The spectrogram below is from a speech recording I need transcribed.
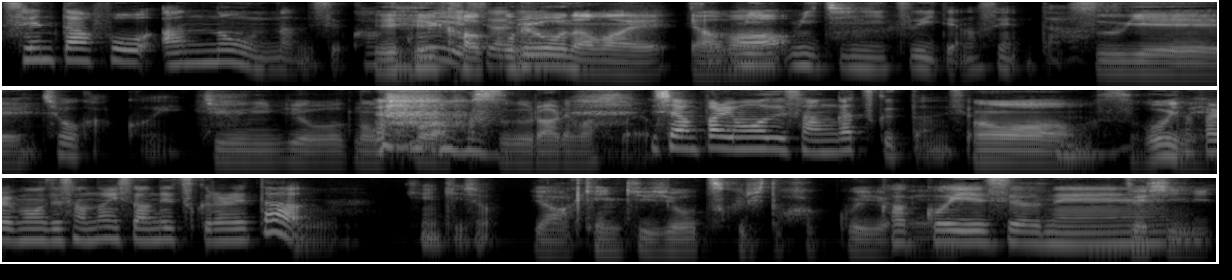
センター・フォー・アンノーンなんですよ。かっこいいえー、ですよね。かっこ名前。やば。み道についてのセンター。すげえ。超かっこいい。12秒のトラックス売られましたよ。シャンパリモーゼさんが作ったんですよ。おすごいねシャンパ。リモーゼさんの遺産で作られたうん研究所。いや、研究所を作る人かっこいいよね。かっこいいですよね。ぜひ、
